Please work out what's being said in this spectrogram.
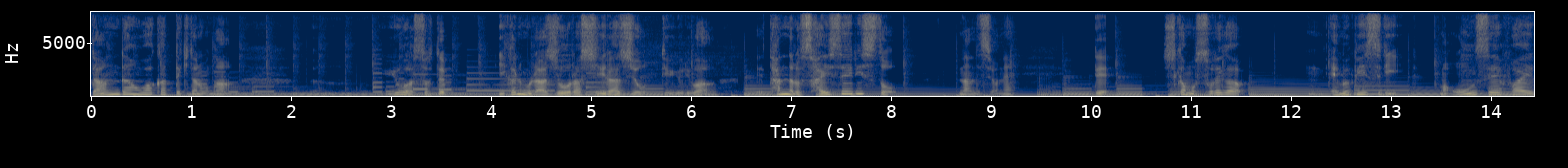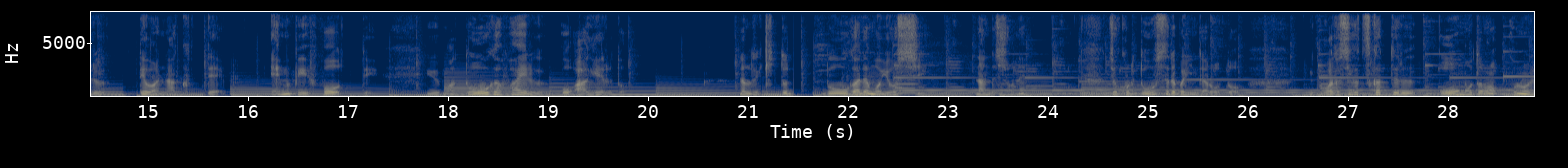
だんだん分かってきたのが、要はそれっていかにもラジオらしいラジオっていうよりは単なる再生リストなんですよね。でしかもそれが MP3、まあ、音声ファイルではなくて MP4 っていう、まあ、動画ファイルを上げると。なのできっと動画でもよしなんでしょうね。じゃあこれどうすればいいんだろうと。私が使ってる大元のこの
